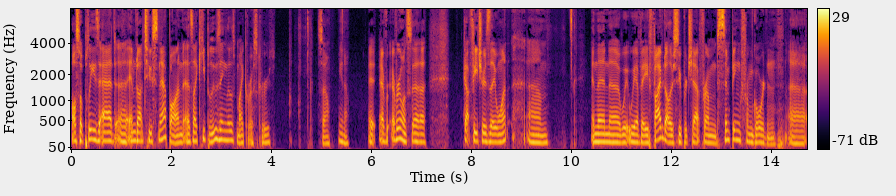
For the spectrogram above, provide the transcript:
Also, please add uh, M.2 Snap-on as I keep losing those micro screws. So you know, it, every, everyone's uh, got features they want. Um, and then uh, we, we have a five dollar super chat from Simping from Gordon, uh,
